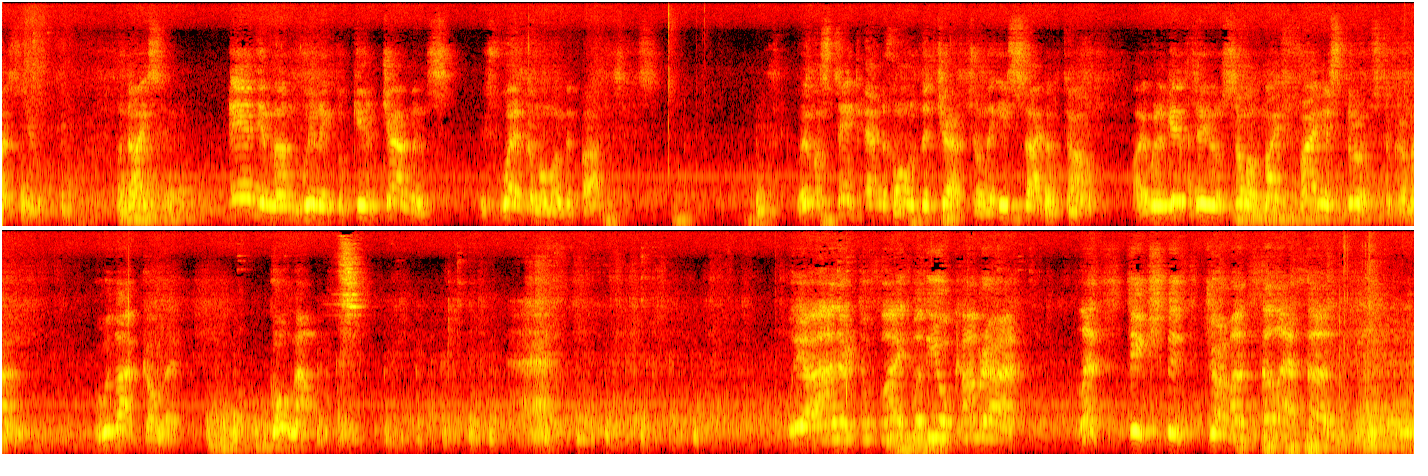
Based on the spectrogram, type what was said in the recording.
trust you. But I say, any man willing to kill Germans is welcome among the partisans. We must take and hold the church on the east side of town. I will give to you some of my finest troops to command. Good luck, comrade. Go now. We are honored to fight with you, comrade. Let's teach these Germans a lesson.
